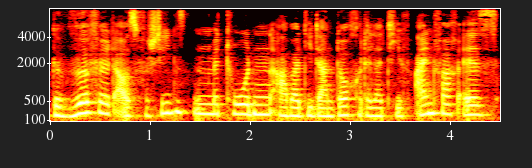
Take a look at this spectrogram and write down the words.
gewürfelt aus verschiedensten Methoden, aber die dann doch relativ einfach ist,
